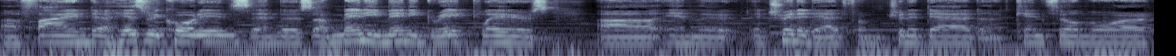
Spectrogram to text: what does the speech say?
uh, find uh, his recordings. And there's uh, many many great players uh, in the in Trinidad from Trinidad, uh, Ken Philmore,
